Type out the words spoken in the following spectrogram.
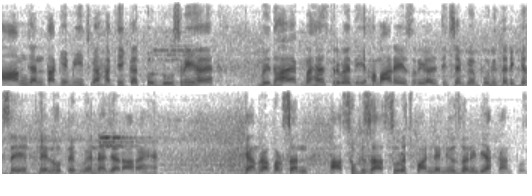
आम जनता के बीच में हकीकत कुछ दूसरी है। विधायक महेश त्रिवेदी हमारे इस रियलिटी चेक में पूरी तरीके से फेल होते हुए नज़र आ रहे हैं। कैमरा पर्सन आँसू के साथ Suraj Pandey, news one India, Kanpur.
